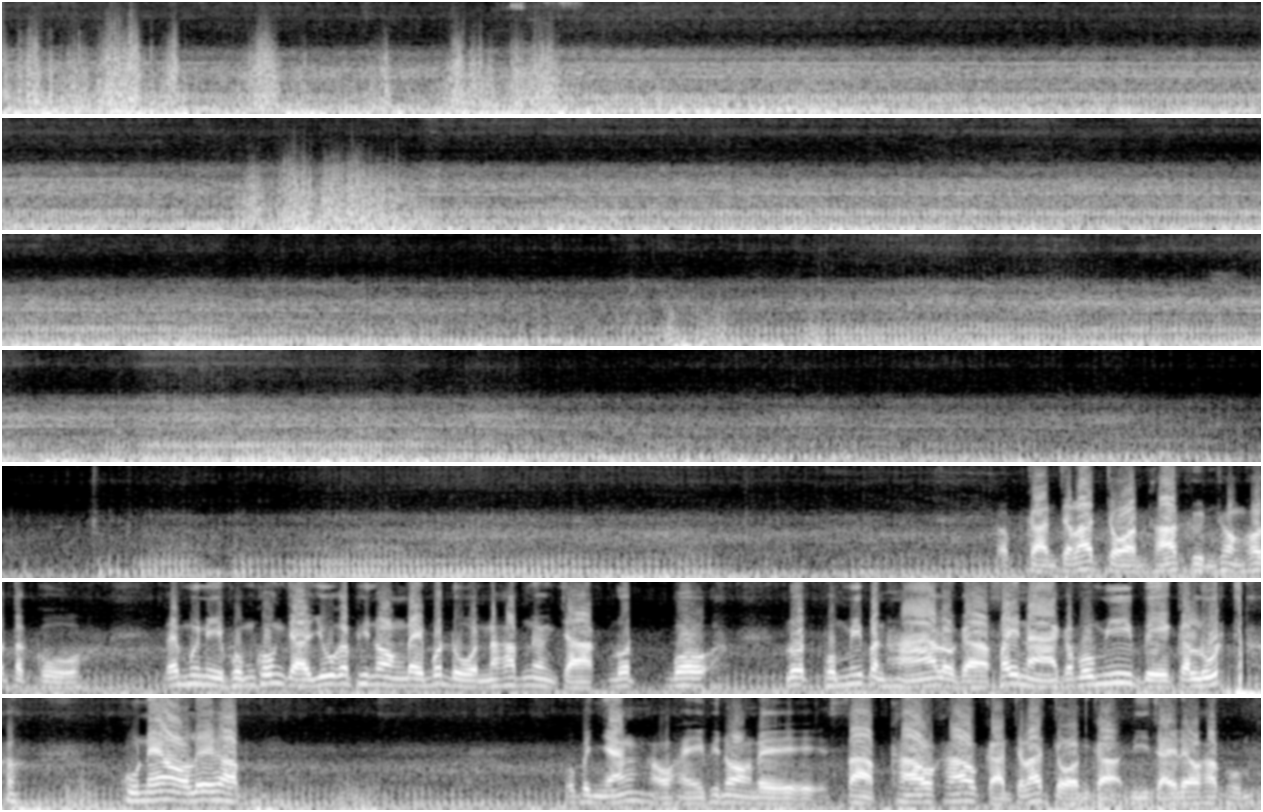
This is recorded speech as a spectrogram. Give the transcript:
ครับการจราจรขาขึ้นช่องเขาตะโก แต่มื้อนี้ผมคงจะอยู่กับพี่น้องได้บ่โดนนะครับ เนื่องจากรถบรถผมมีปัญหาแล้วก็ไฟหนาก็บ่มีเบรกก็หลุดคูแนวเลยครับบ่เป็นยังเอาให้พี่น้องได้ทราบข่าวข่าวการจราจรก็ดีใจแล้วครับผม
